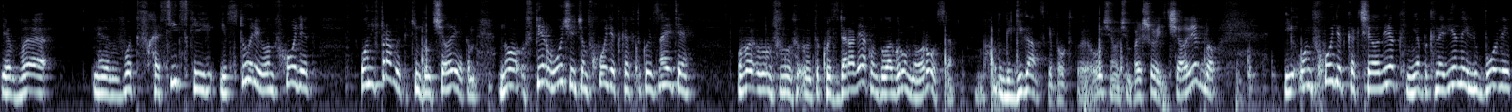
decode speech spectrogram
в, э, вот в хасидской истории он входит, он и вправду таким был человеком, но в первую очередь он входит как такой, знаете, такой здоровяк, он был огромного роста, гигантский был такой, очень-очень большой человек был. И он входит как человек необыкновенной любови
